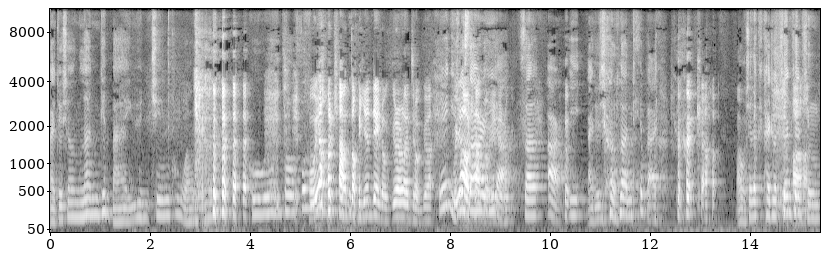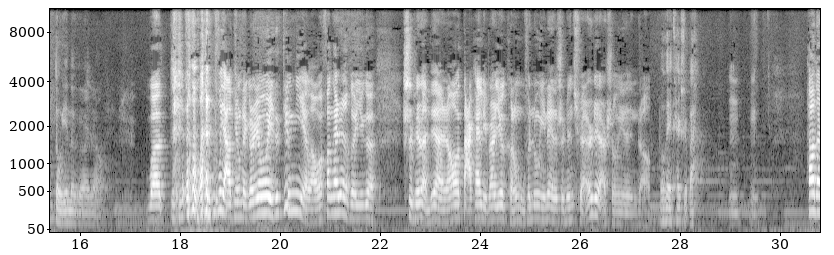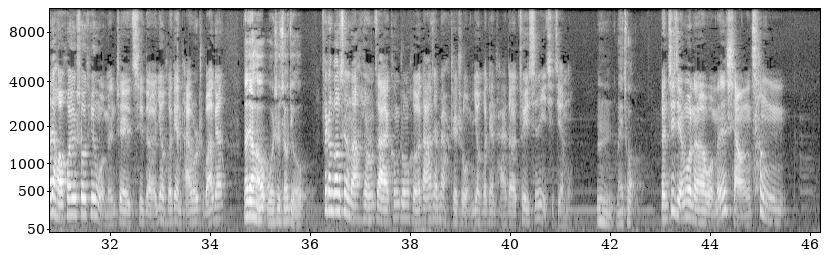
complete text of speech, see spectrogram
爱就像蓝天白云，晴空万里，忽然暴风。不要唱抖音这种歌了，九哥。因为你不要说三二一啊，三二一，爱就像蓝天白云。靠！啊，我现在开车天天听抖音的歌，你知道吗？我 我不想听这歌，因为我已经听腻了。我翻开任何一个视频软件，然后打开里边一个可能五分钟以内的视频，全是这点声音，你知道吗？OK，开始吧。嗯嗯。Hello，大家好，欢迎收听我们这一期的硬核电台，我是主播阿甘。大家好，我是小九。非常高兴呢，又能在空中和大家见面，这是我们硬核电台的最新一期节目。嗯，没错。本期节目呢，我们想蹭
